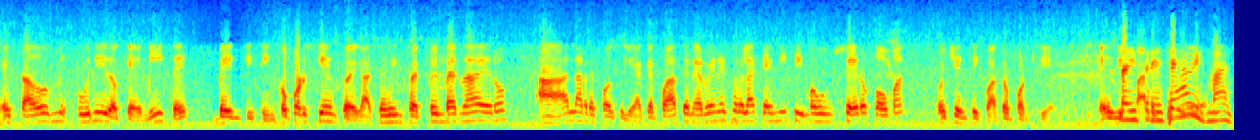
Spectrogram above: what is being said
Estados Unidos, que emite 25% de gases de efecto invernadero, a la responsabilidad que pueda tener Venezuela, que emitimos un 0,84%. La diferencia es abismal.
